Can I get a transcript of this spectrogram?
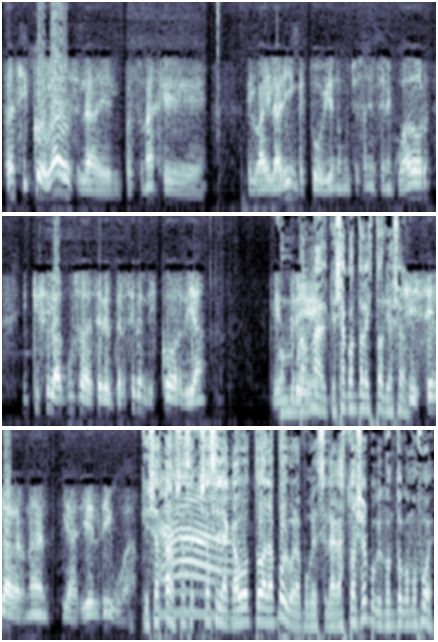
Francisco Delgado es la- el personaje, el bailarín que estuvo viviendo muchos años en Ecuador y que se lo acusa de ser el tercero en discordia Con entre Bernal, que ya contó la historia ayer. Gisela Bernal y Ariel Digua. Que ya está, ya, se, ya se le acabó toda la pólvora porque se la gastó ayer porque contó cómo fue.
